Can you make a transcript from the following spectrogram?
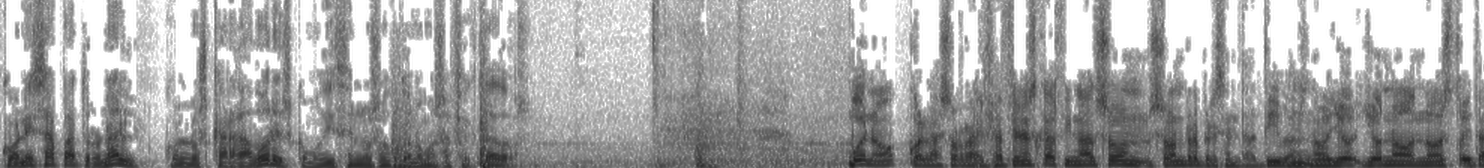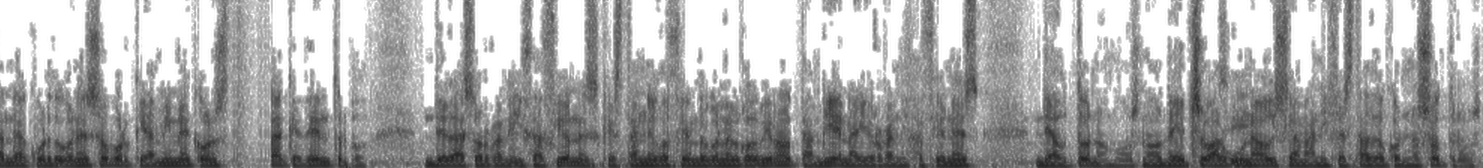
con esa patronal, con los cargadores, como dicen los autónomos afectados. Bueno, con las organizaciones que al final son, son representativas. ¿no? Mm. Yo, yo no, no estoy tan de acuerdo con eso porque a mí me consta que dentro de las organizaciones que están negociando con el gobierno también hay organizaciones de autónomos. ¿no? De hecho, alguna hoy se ha manifestado con nosotros.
